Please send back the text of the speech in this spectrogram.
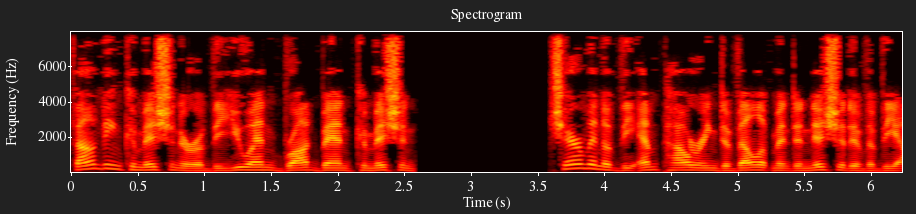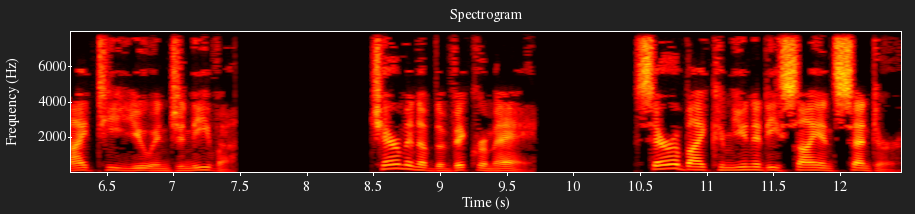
Founding Commissioner of the UN Broadband Commission Chairman of the Empowering Development Initiative of the ITU in Geneva Chairman of the Vikram A. Sarabhai Community Science Center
